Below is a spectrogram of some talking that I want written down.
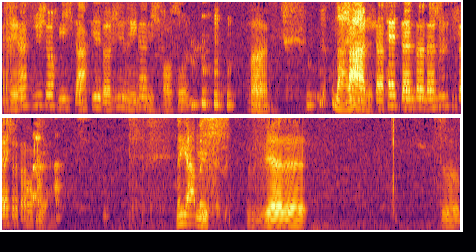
erinnerst du dich noch, wie ich sagte, ihr solltet den Ringer nicht rausholen? Nein. Nein. Schade, das hätte, dann, dann, dann würdest du vielleicht was daraus lernen. Naja, aber Ich werde zum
